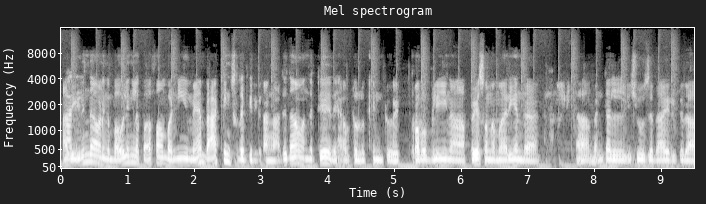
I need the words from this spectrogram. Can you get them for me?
அது இருந்து அவனுங்க பவுலிங்ல பெர்ஃபார்ம் பண்ணியுமே பேட்டிங் சொதப்பி இருக்காங்க. அதுதான் வந்துட்டு they have to look into it probably நான் அப்பவே சொன்ன மாதிரி அந்த மென்டல் இஷ்யூஸ் ஏதாவது இருக்குதா?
